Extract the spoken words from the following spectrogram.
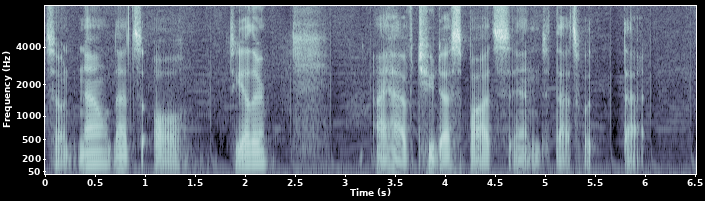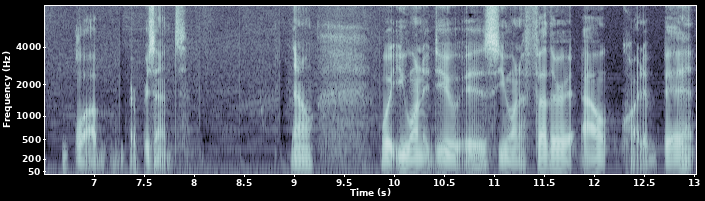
So now that's all together. I have two dust spots, and that's what that blob represents. Now, what you want to do is you want to feather it out quite a bit.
